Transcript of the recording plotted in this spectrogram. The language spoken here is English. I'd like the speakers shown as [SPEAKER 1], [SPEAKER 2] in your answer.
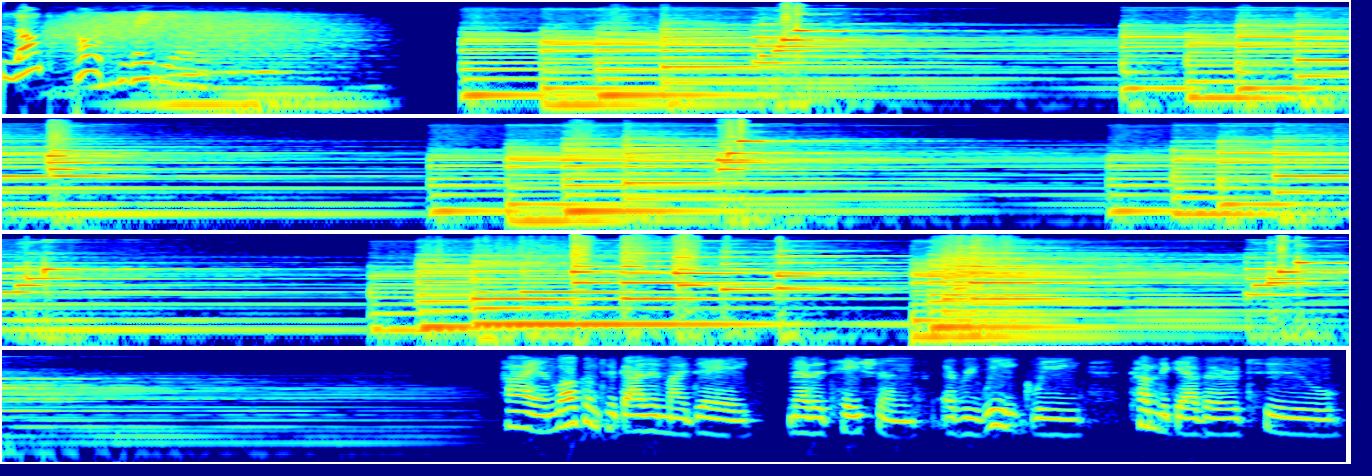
[SPEAKER 1] Blog Talk Radio.
[SPEAKER 2] God in My Day meditations. Every week we come together to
